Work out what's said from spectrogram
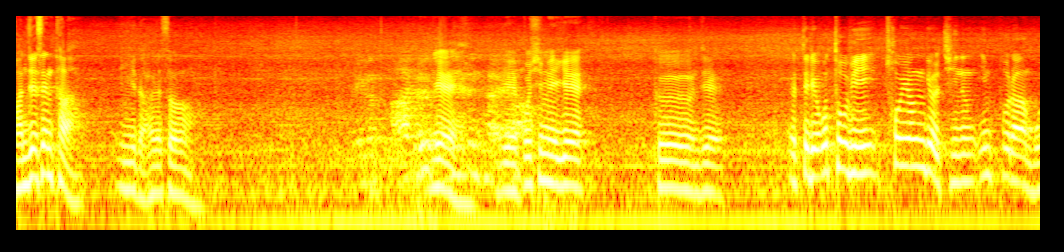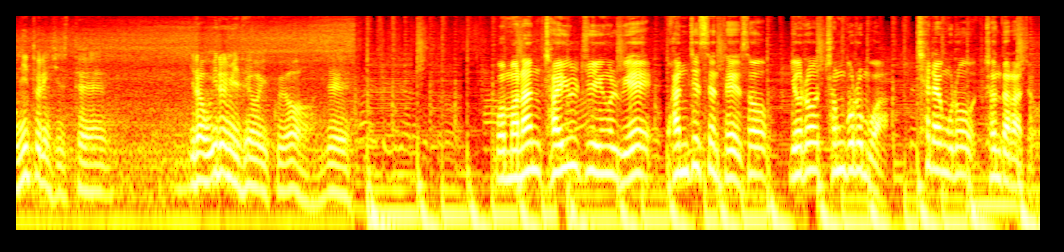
관제센터입니다. 그래서 예, 예, 보시면 이게 그 이제 애들이 오토비 초연결 지능 인프라 모니터링 시스템이라고 이름이 되어 있고요. 이제 원만한 자율주행을 위해 관제센터에서 여러 정보를 모아 차량으로 전달하죠.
